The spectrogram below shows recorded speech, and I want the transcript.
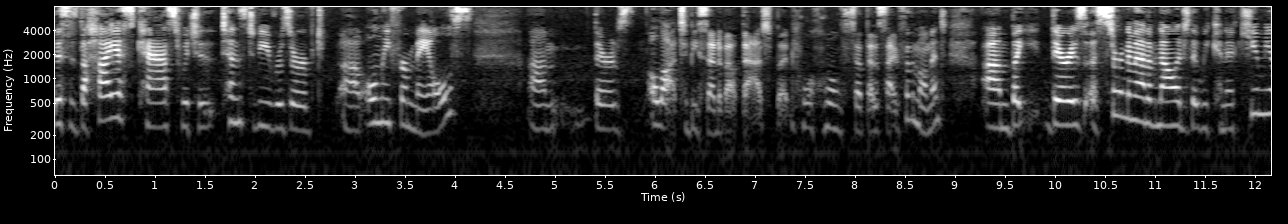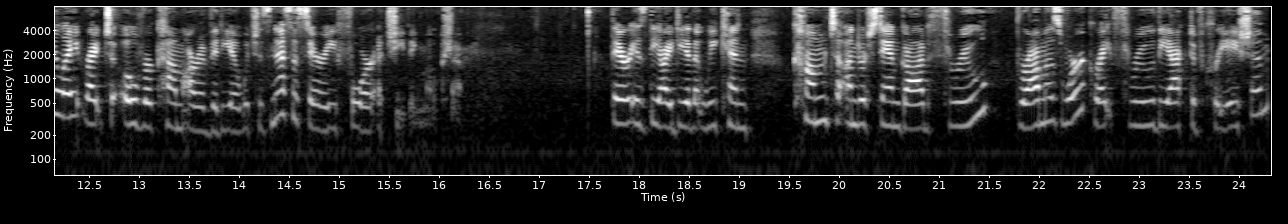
this is the highest caste, which is, tends to be reserved uh, only for males. Um, there's a lot to be said about that, but we'll, we'll set that aside for the moment. Um, but there is a certain amount of knowledge that we can accumulate, right, to overcome our avidya, which is necessary for achieving moksha. There is the idea that we can come to understand God through Brahma's work, right, through the act of creation,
